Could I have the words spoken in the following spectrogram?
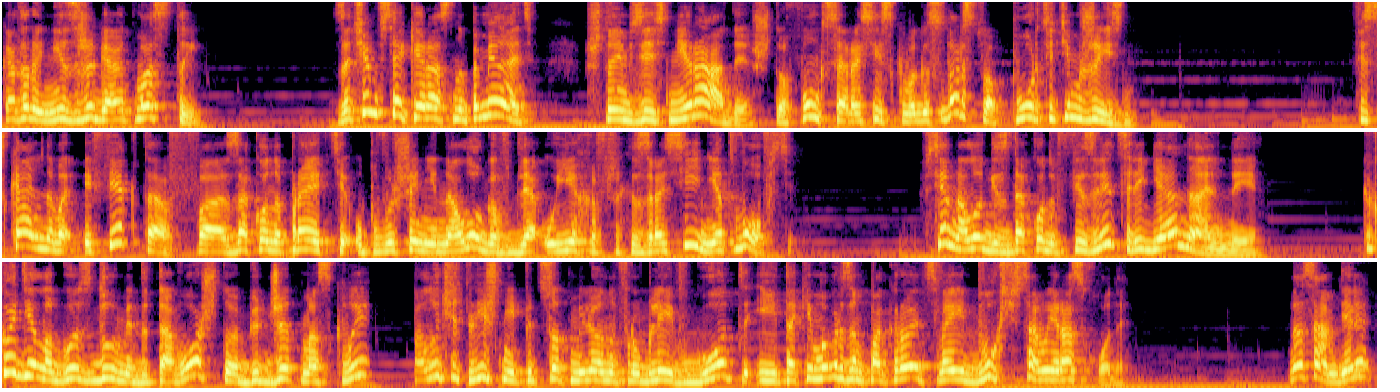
которые не сжигают мосты. Зачем всякий раз напоминать, что им здесь не рады, что функция российского государства – портить им жизнь? Фискального эффекта в а, законопроекте о повышении налогов для уехавших из России нет вовсе. Все налоги с доходов физлиц региональные. Какое дело Госдуме до того, что бюджет Москвы получит лишние 500 миллионов рублей в год и таким образом покроет свои двухчасовые расходы? На самом деле,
